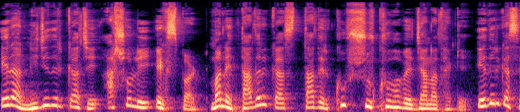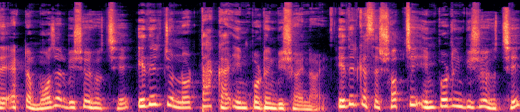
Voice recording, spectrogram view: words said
এরা নিজেদের কাছে আসলেই এক্সপার্ট মানে তাদের কাজ তাদের খুব সূক্ষ্মভাবে জানা থাকে। এদের কাছে একটা মজার বিষয় হচ্ছে, এদের জন্য টাকা ইম্পর্টেন্ট বিষয় নয়। এদের কাছে সবচেয়ে ইম্পর্টেন্ট বিষয় হচ্ছে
